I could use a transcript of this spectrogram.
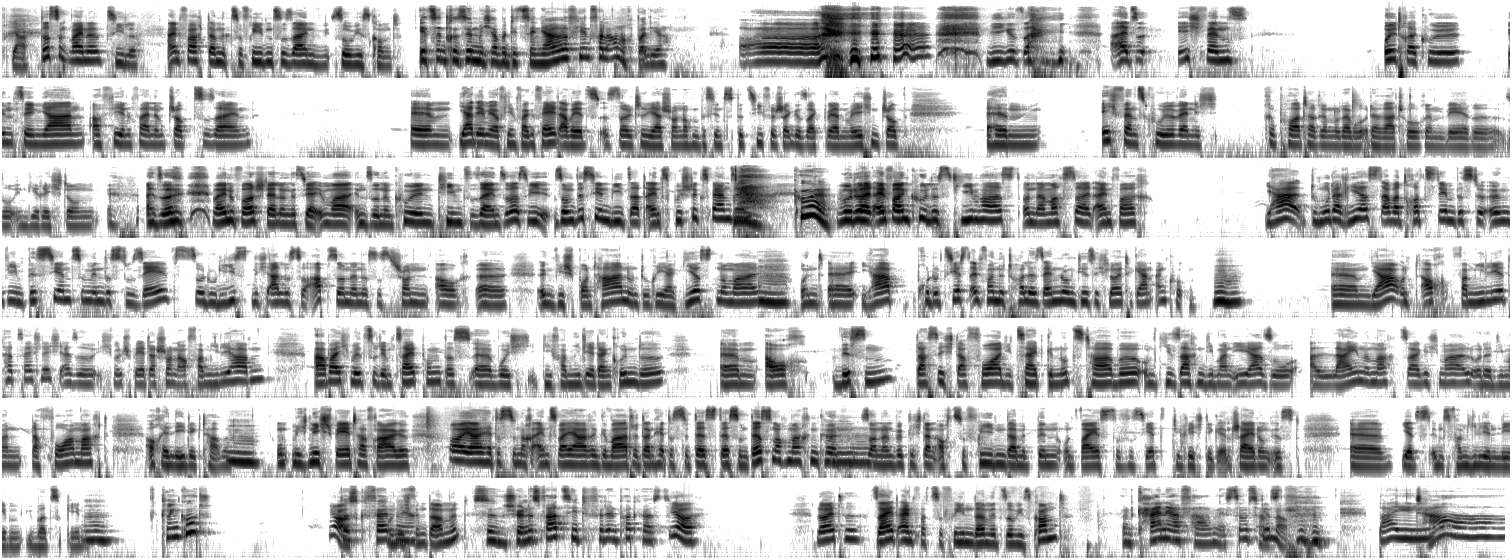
ja, das sind meine Ziele. Einfach damit zufrieden zu sein, wie, so wie es kommt. jetzt interessieren mich aber die zehn Jahre auf jeden Fall auch noch bei dir. Ah, wie gesagt, also ich fände es ultra cool, in zehn Jahren auf jeden Fall in einem Job zu sein. Ähm, ja, der mir auf jeden Fall gefällt, aber jetzt sollte ja schon noch ein bisschen spezifischer gesagt werden, welchen Job. Ähm, ich fände es cool, wenn ich Reporterin oder Moderatorin wäre, so in die Richtung. Also meine Vorstellung ist ja immer, in so einem coolen Team zu sein. Sowas wie, so ein bisschen wie Sat1 Frühstücksfernsehen, Cool. wo du halt einfach ein cooles Team hast und dann machst du halt einfach, ja, du moderierst, aber trotzdem bist du irgendwie ein bisschen zumindest du selbst. So, du liest nicht alles so ab, sondern es ist schon auch äh, irgendwie spontan und du reagierst normal. Und äh, ja, produzierst einfach eine tolle Sendung, die sich Leute gern angucken. Ähm, ja, und auch Familie tatsächlich. Also ich will später schon auch Familie haben. Aber ich will zu dem Zeitpunkt, dass, äh, wo ich die Familie dann gründe, ähm, auch wissen, dass ich davor die Zeit genutzt habe, um die Sachen, die man eher so alleine macht, sage ich mal, oder die man davor macht, auch erledigt habe. Und mich nicht später frage, oh ja, hättest du noch ein, zwei Jahre gewartet, dann hättest du das, das und das noch machen können, sondern wirklich dann auch zufrieden damit bin und weiß, dass es jetzt die richtige Entscheidung ist, äh, jetzt ins Familienleben überzugehen. Klingt gut. Ja, das gefällt und mir. ich finde damit, Das ist ein schönes Fazit für den Podcast. ja, Leute, seid einfach zufrieden damit, so wie es kommt. Und keine Erfahrung ist umsonst. Genau. Bye. Ciao.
